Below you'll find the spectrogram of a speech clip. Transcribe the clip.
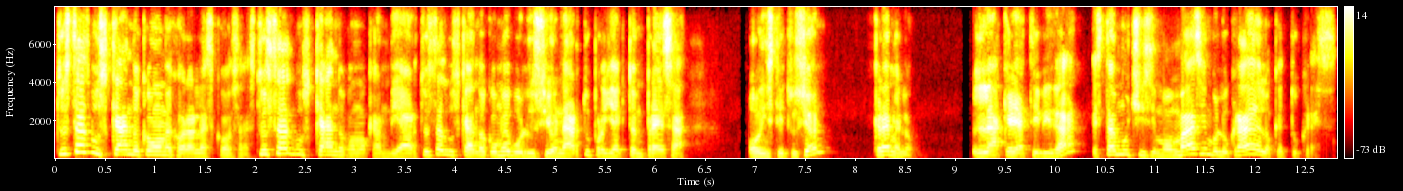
tú estás buscando cómo mejorar las cosas, tú estás buscando cómo cambiar, tú estás buscando cómo evolucionar tu proyecto, empresa o institución, créemelo, la creatividad está muchísimo más involucrada de lo que tú crees.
